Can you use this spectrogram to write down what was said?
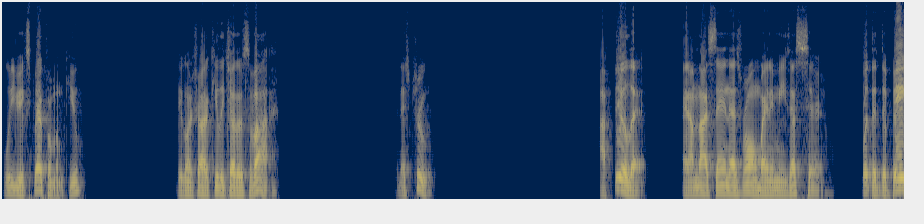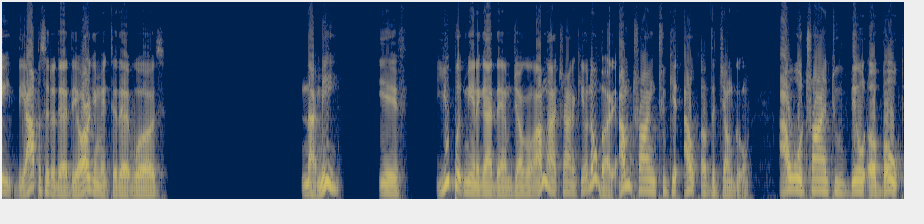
what do you expect from them, Q? They're going to try to kill each other to survive. And that's true. I feel that. And I'm not saying that's wrong by any means necessary. But the debate, the opposite of that, the argument to that was not me. If you put me in a goddamn jungle, I'm not trying to kill nobody. I'm trying to get out of the jungle. I will try to build a boat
